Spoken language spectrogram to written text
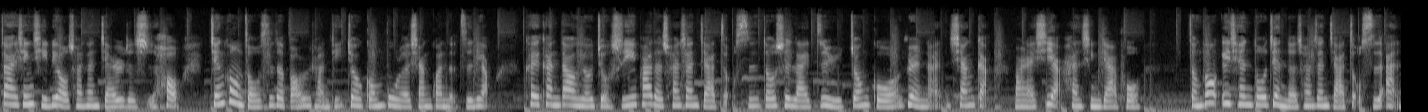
在星期六穿山甲日的时候，监控走私的保育团体就公布了相关的资料。可以看到，有九十一趴的穿山甲走私都是来自于中国、越南、香港、马来西亚和新加坡，总共一千多件的穿山甲走私案，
